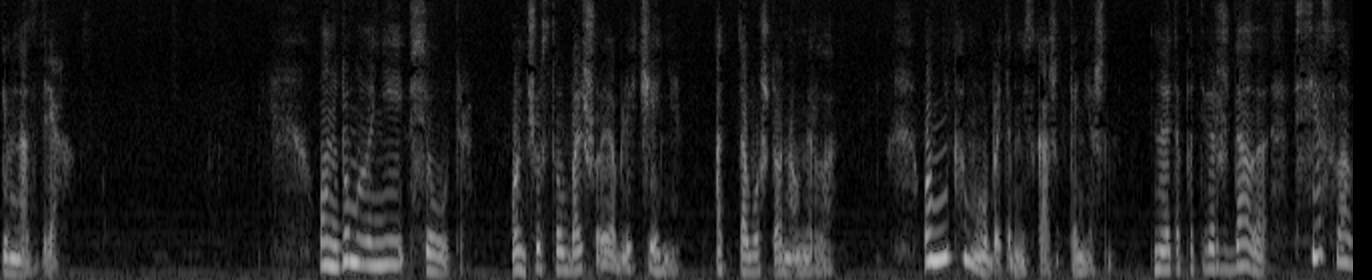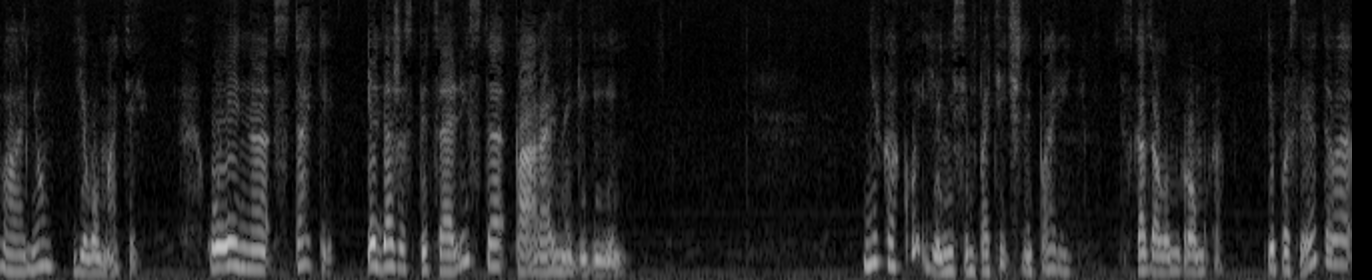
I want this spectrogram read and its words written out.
и в ноздрях. Он думал о ней все утро. Он чувствовал большое облегчение от того, что она умерла. Он никому об этом не скажет, конечно, но это подтверждало все слова о нем его матери, Уэйна Стаки и даже специалиста по оральной гигиене. «Никакой я не симпатичный парень», — сказал он громко, и после этого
